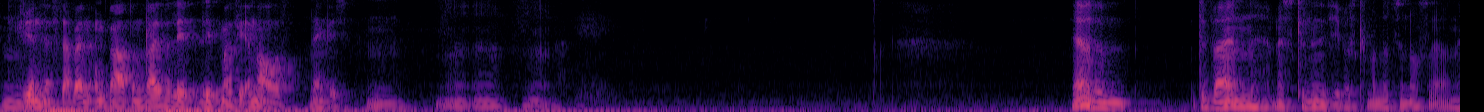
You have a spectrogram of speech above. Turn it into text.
hm. integrieren lässt. Aber in irgendeiner Art und Weise lebt, lebt man sie immer aus, hm. denke ich. Hm. Ja, dann Divine Masculinity, was kann man dazu noch sagen?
